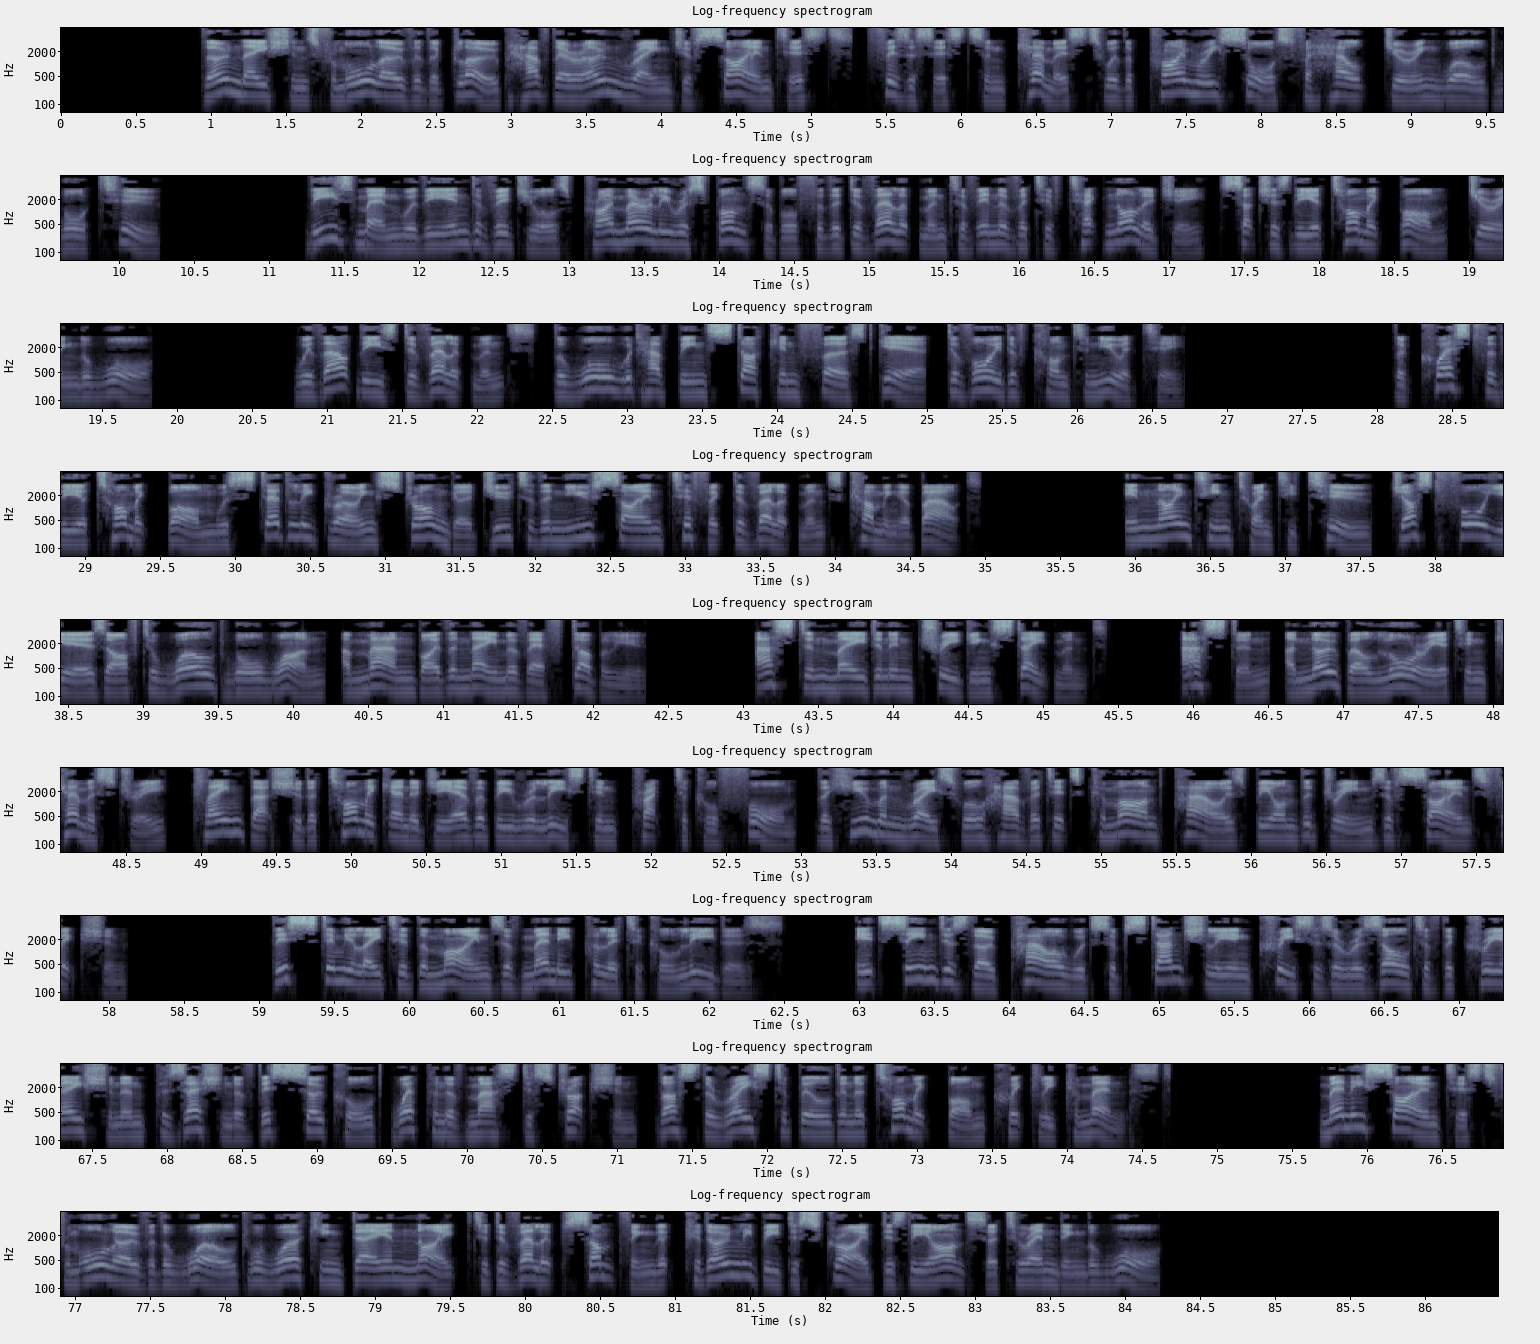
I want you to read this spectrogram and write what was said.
Though nations from all over the globe have their own range of scientists, physicists and chemists were the primary source for help during World War II. These men were the individuals primarily responsible for the development of innovative technology, such as the atomic bomb, during the war. Without these developments, the war would have been stuck in first gear, devoid of continuity. The quest for the atomic bomb was steadily growing stronger due to the new scientific developments coming about. In 1922, just four years after World War I, a man by the name of F.W. Aston made an intriguing statement. Aston, a Nobel laureate in chemistry, claimed that should atomic energy ever be released in practical form, the human race will have at its command powers beyond the dreams of science fiction. This stimulated the minds of many political leaders. It seemed as though power would substantially increase as a result of the creation and possession of this so-called weapon of mass destruction, thus the race to build an atomic bomb quickly commenced. Many scientists from all over the world were working day and night to develop something that could only be described as the answer to ending the war.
